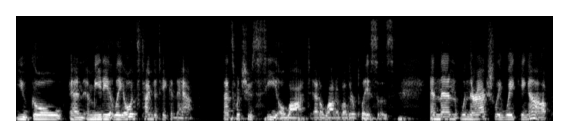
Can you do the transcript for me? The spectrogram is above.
you go and immediately, oh, it's time to take a nap. That's what you see a lot at a lot of other places. And then when they're actually waking up,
